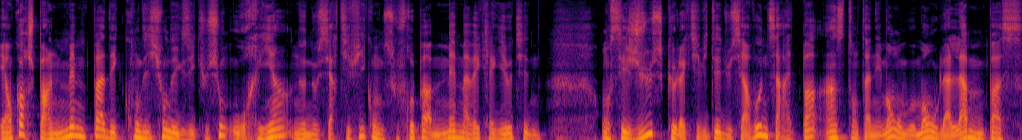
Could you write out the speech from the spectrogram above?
Et encore, je parle même pas des conditions d'exécution où rien ne nous certifie qu'on ne souffre pas, même avec la guillotine. On sait juste que l'activité du cerveau ne s'arrête pas instantanément au moment où la lame passe.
